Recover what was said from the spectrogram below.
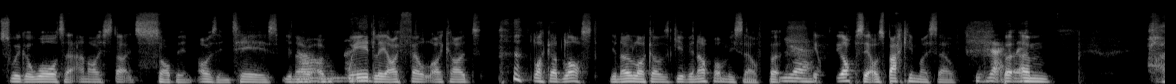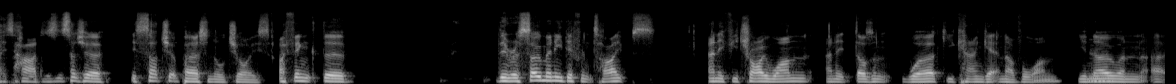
swig of water, and I started sobbing. I was in tears. You know, oh, I, weirdly, I felt like I'd like I'd lost. You know, like I was giving up on myself. But yeah, it was the opposite. I was backing myself. Exactly. But um, oh, it's hard. It's such a it's such a personal choice. I think the there are so many different types and if you try one and it doesn't work you can get another one you know mm. and uh,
